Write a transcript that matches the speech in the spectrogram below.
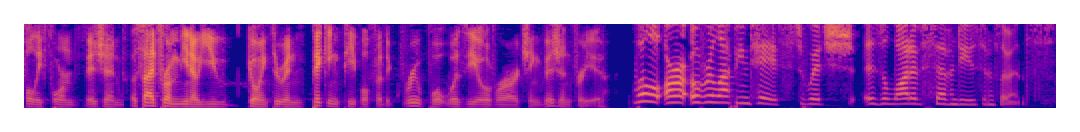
fully formed vision. Aside from you know you going through and picking people for the group, what was the overarching vision for you? Well, our overlapping taste, which is a lot of 70s influence.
